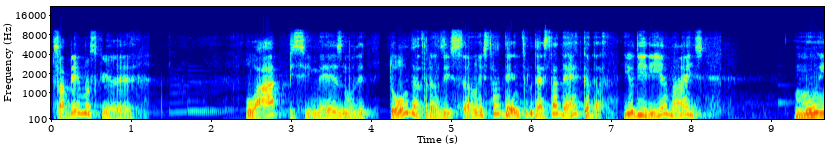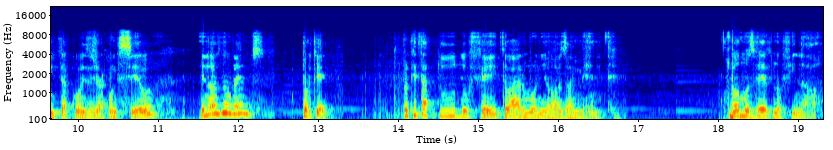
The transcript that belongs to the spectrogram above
Sabemos que é, o ápice mesmo de toda a transição está dentro desta década. E eu diria mais, muita coisa já aconteceu e nós não vemos. Por quê? porque está tudo feito harmoniosamente. Vamos ver no final.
